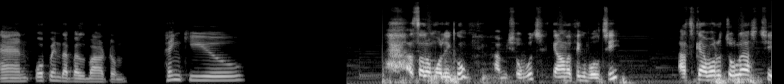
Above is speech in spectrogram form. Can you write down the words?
and open the bell button. Thank you. আসসালামু আলাইকুম আমি সবুজ কানাডা থেকে বলছি। আজকে আবারও চলে আসছি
